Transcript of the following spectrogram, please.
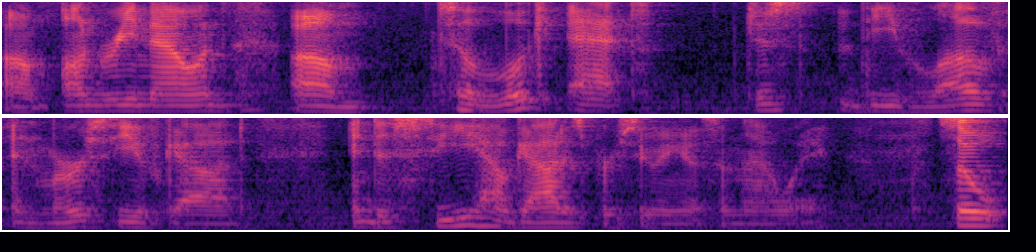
um, Henri Nouwen, um, to look at just the love and mercy of God and to see how God is pursuing us in that way. So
